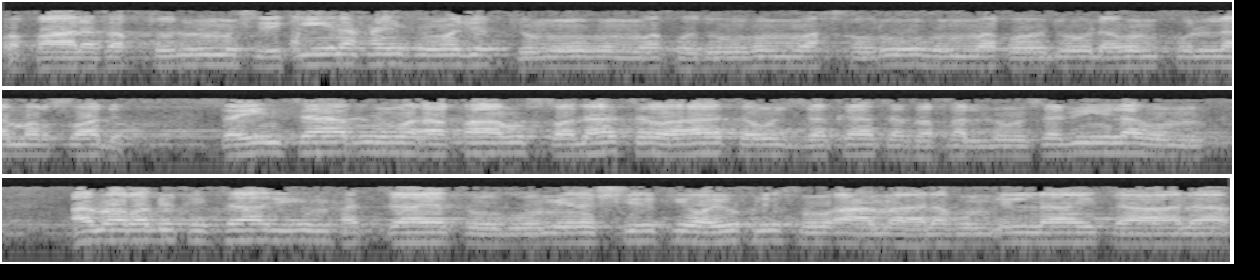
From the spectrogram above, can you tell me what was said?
وقال فاقتلوا المشركين حيث وجدتموهم وخذوهم واحصروهم واقعدوا لهم كل مرصد. فإن تابوا وأقاموا الصلاة وآتوا الزكاة فخلوا سبيلهم. أمر بقتالهم حتى يتوبوا من الشرك ويخلصوا أعمالهم لله تعالى.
